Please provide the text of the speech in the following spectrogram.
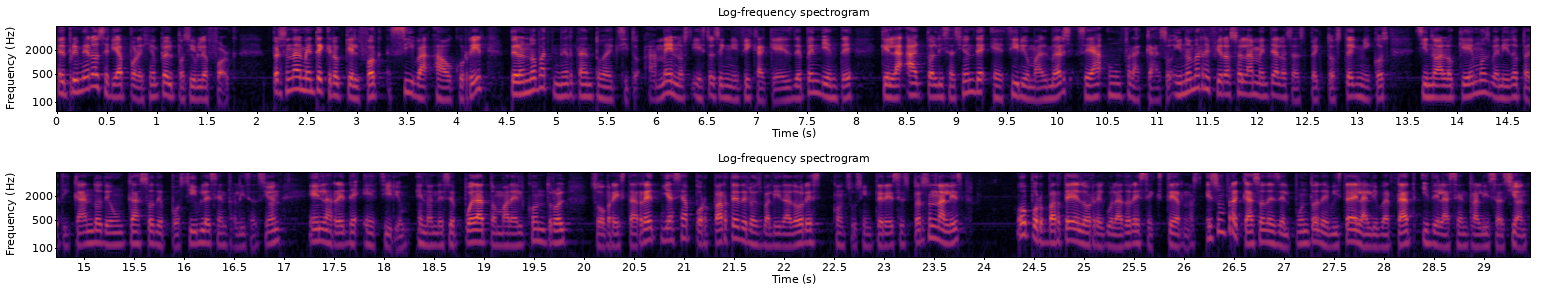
El primero sería, por ejemplo, el posible fork. Personalmente creo que el fork sí va a ocurrir, pero no va a tener tanto éxito, a menos, y esto significa que es dependiente, que la actualización de Ethereum al merge sea un fracaso. Y no me refiero solamente a los aspectos técnicos, sino a lo que hemos venido platicando de un caso de posible centralización en la red de Ethereum, en donde se pueda tomar el control sobre esta red, ya sea por parte de los validadores con sus intereses personales o por parte de los reguladores externos. Es un fracaso desde el punto de vista de la libertad y de la centralización.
